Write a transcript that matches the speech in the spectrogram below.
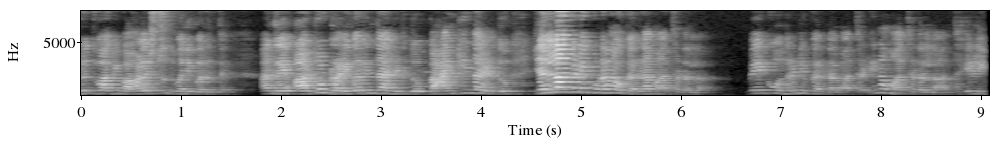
ವಿರುದ್ಧವಾಗಿ ಬಹಳಷ್ಟು ಧ್ವನಿ ಬರುತ್ತೆ. ಅಂದ್ರೆ ಆಟೋ ಡ್ರೈವರ್ ಇಂದ ಹಿಡಿದು ಬ್ಯಾಂಕ್ ಇಂದ ಹಿಡಿದು ಎಲ್ಲಾ ಕಡೆ ಕೂಡ ನಾವು ಕನ್ನಡ ಮಾತಾಡಲ್ಲ. ಬೇಕು ಅಂದ್ರೆ ನೀವು ಕನ್ನಡ ಮಾತಾಡಿ ನಾವು ಮಾತಾಡಲ್ಲ ಅಂತ ಹೇಳಿ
